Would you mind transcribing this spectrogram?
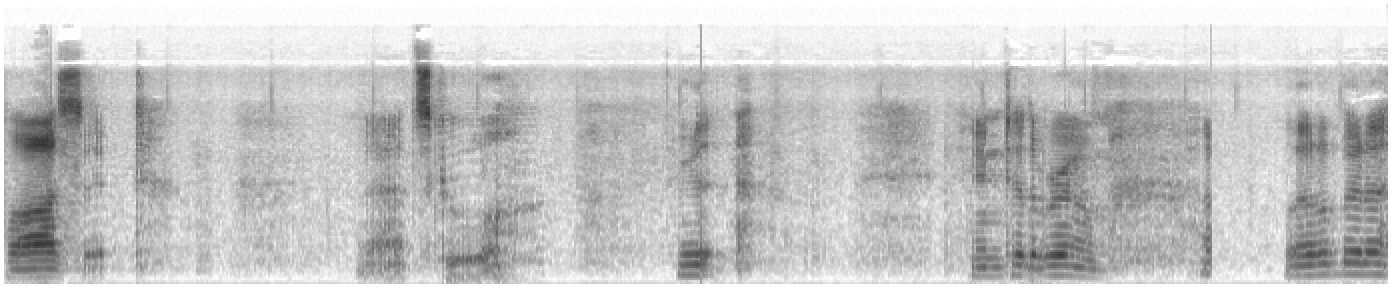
closet. That's cool. Into the room. A little bit of,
